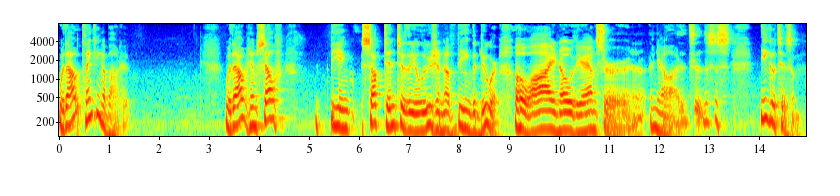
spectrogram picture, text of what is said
without thinking about it, without himself being sucked into the illusion of being the doer. Oh, I know the answer. You know, this is egotism.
